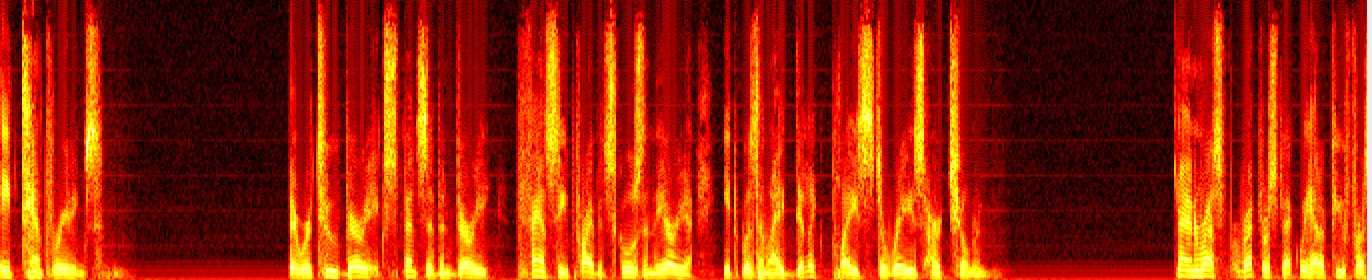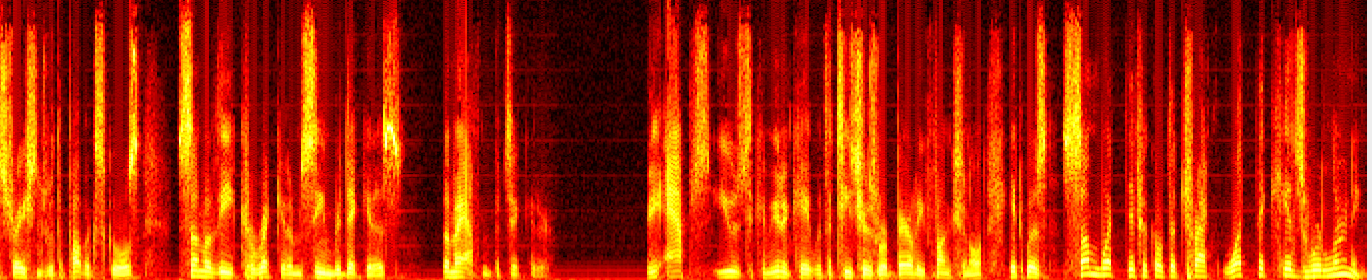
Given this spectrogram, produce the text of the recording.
eight tenth ratings. There were two very expensive and very fancy private schools in the area. It was an idyllic place to raise our children. In res- retrospect, we had a few frustrations with the public schools. Some of the curriculum seemed ridiculous, the math in particular. The apps used to communicate with the teachers were barely functional. It was somewhat difficult to track what the kids were learning.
